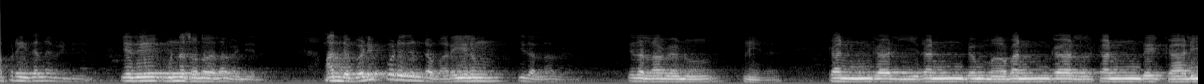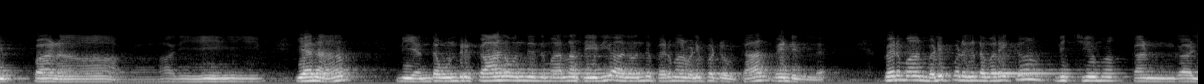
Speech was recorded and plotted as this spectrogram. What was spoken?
அப்புறம் இதெல்லாம் வேண்டியதில்லை. எது? முன்ன சொன்னதெல்லாம் வேண்டியதில்லை. அந்த வெளிப்படுகின்ற வரையிலும் இதெல்லாம் வேணும். இதெல்லாம் வேணும். கண்கள் இரண்டும் அவன்கள் கண்டு களிப்பனாகாதே. ஏன்னா நீ எந்த ஒன்றுக்காக வந்து இந்த மாதிரிலாம் செய்தியோ அது வந்து பெருமான் வெளிப்பட்டு விட்டால் வேண்டியதில்லை. பெருமான் வெளிப்படுகின்ற வரைக்கும் நிச்சயமா கண்கள்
